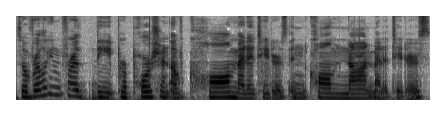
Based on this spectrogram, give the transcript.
So if we're looking for the proportion of calm meditators and calm non-meditators,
